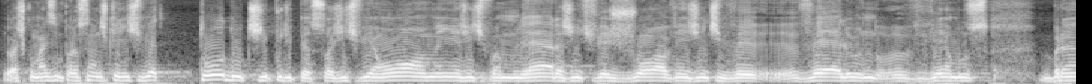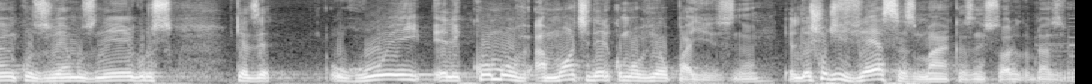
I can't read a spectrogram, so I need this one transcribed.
Eu acho que o mais impressionante é que a gente vê todo tipo de pessoa. A gente vê homem, a gente vê mulher, a gente vê jovem, a gente vê velho, vemos brancos, vemos negros. Quer dizer, o Rui, ele comove, a morte dele comoveu o país. Né? Ele deixou diversas marcas na história do Brasil.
